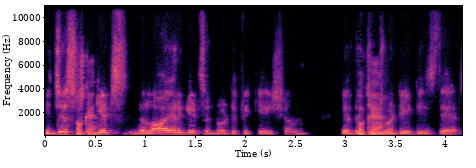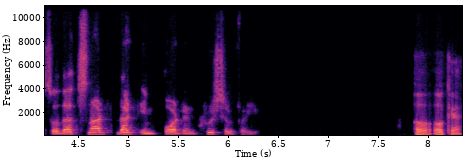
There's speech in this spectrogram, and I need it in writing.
It just Okay. gets the lawyer gets a notification if the Okay. G28 is there. So that's not that important, crucial for you. Oh, okay.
